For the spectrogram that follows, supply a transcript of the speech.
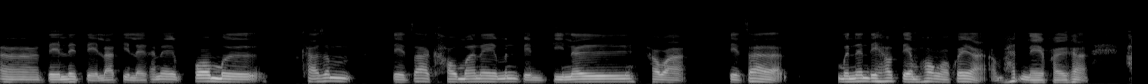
อ่าเตเลเตลาติเลยค่ะในป้อมือคาซัมเตจ้าเข้ามาในมันเป็นตีเนอร์เขาว่าเตจ้า มื้อนั้นที่เฮาเตรียมห้องเอาไว้อะอำพัดแหนไผค่ะอ๋อเฮ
